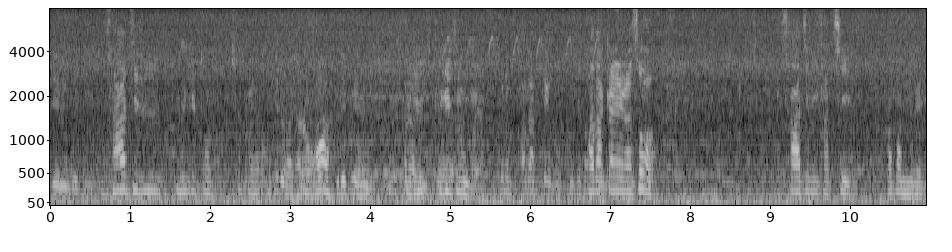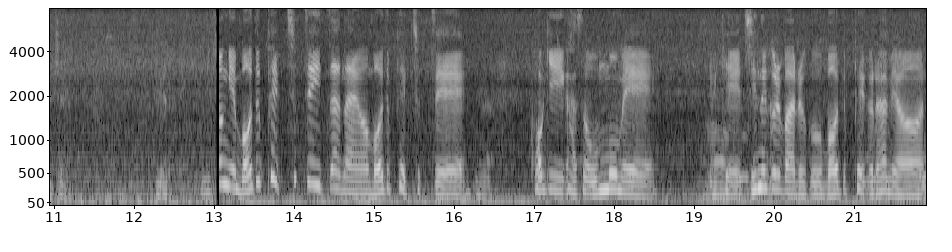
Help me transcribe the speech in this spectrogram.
되는 거지. 사지를 하는 게더 좋고 들어가서. 그렇게 그게, 그게 좋은 거야. 그럼 바닥 대고 그 바닷가에 가서 사지를 같이 바닷물에 이렇게 유명의 머드팩 축제 있잖아요. 머드팩 축제. 예. 거기 가서 온몸에 이렇게 진흙을 바르고 머드팩을 하면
